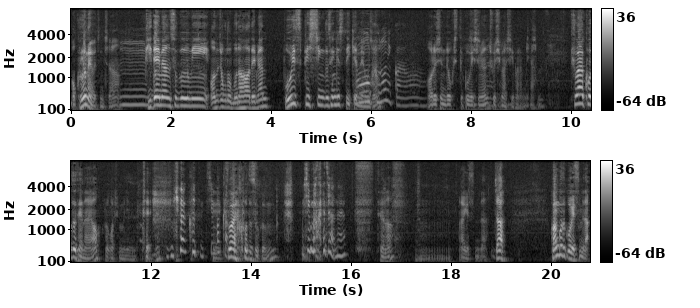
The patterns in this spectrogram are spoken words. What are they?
어, 그러네요, 진짜. 음. 비대면 수금이 어느 정도 문화화되면 보이스 피싱도 생길 수도 있겠네요. 어? 그러니까요. 어르신들 혹시 듣고 계시면 조심하시기. 바랍니다. 조심하세요. QR코드 되나요? 그러고 하신 분이 있는데. QR코드 예, 신박하다. QR코드 수금. 신박하지 않아요? 되나? 음, 알겠습니다. 자, 광고 듣고 오겠습니다.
